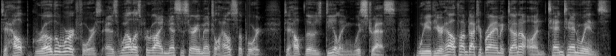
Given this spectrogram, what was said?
to help grow the workforce as well as provide necessary mental health support to help those dealing with stress. With your health, I'm Dr. Brian McDonough on 1010 Wins.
